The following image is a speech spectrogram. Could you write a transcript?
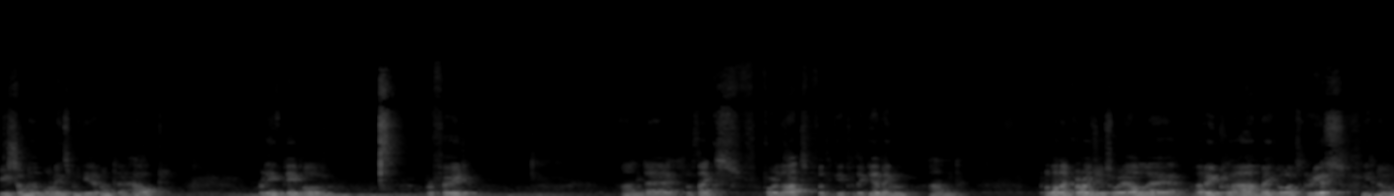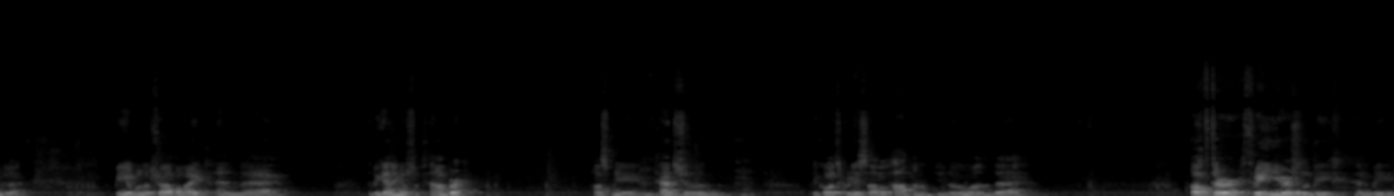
use some of the money that's been given to help relieve people for food. And uh, so thanks for that, for the, for the giving. And but I want to encourage you as well. Uh, I do plan by God's grace, you know, to be able to travel out and. uh, the beginning of September. That's my intention, and by God's grace, that'll happen, you know. And uh, after three years, it'll be it'll be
